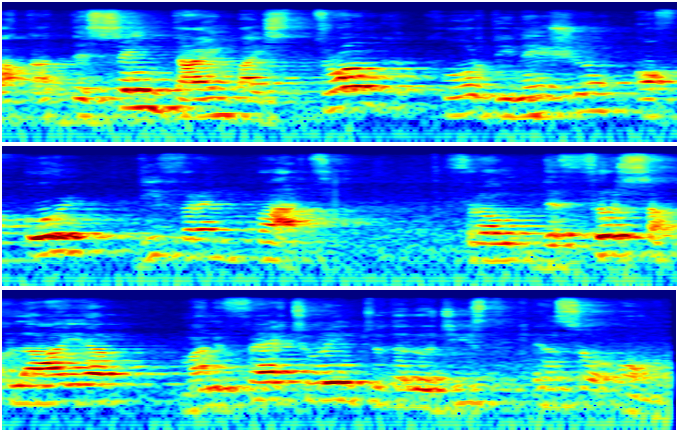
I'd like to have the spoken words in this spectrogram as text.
but at the same time by strong coordination of all different parts, from the first supplier, manufacturing to the logistic and so on.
